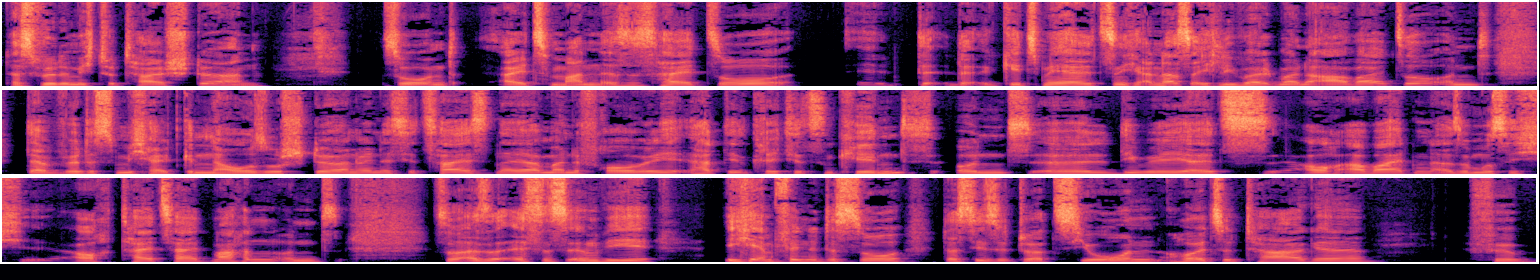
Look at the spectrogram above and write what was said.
das würde mich total stören. So, und als Mann ist es halt so, da, da geht's mir jetzt nicht anders. Ich liebe halt meine Arbeit so und da würde es mich halt genauso stören, wenn es jetzt heißt, naja, meine Frau hat kriegt jetzt ein Kind und äh, die will ja jetzt auch arbeiten, also muss ich auch Teilzeit machen und so. Also es ist irgendwie, ich empfinde das so, dass die Situation heutzutage für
